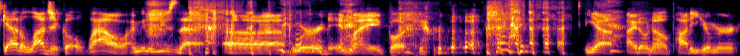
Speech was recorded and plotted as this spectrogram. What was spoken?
Scatological. Wow, I'm going to use that uh, word in my book. yeah, I don't know. Potty humor.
